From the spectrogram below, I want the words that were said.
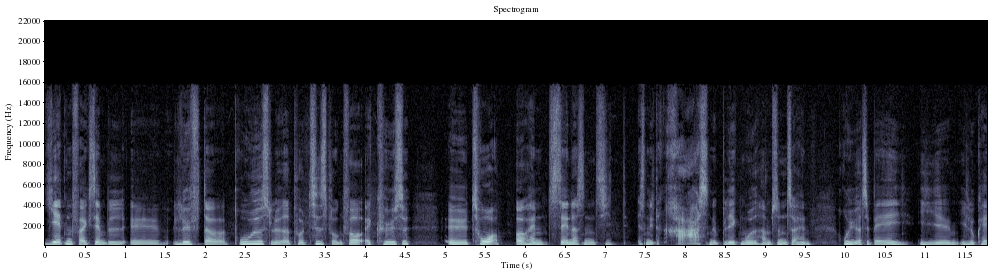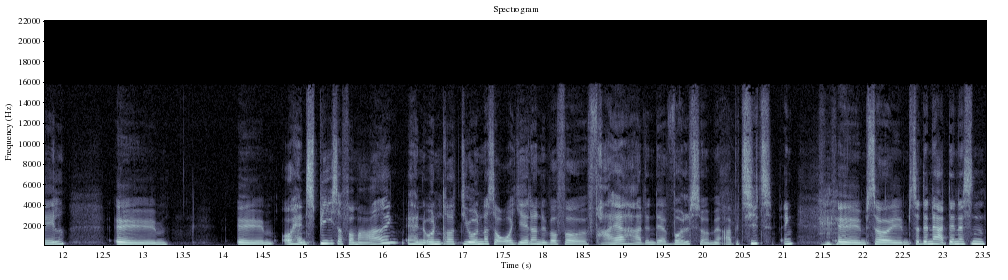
Jetten for eksempel øh, løfter brudesløret på et tidspunkt for at kysse øh, Thor, og han sender sådan, sit, sådan et rasende blik mod ham, sådan, så han ryger tilbage i, i, øh, i lokalet. Øh, Øh, og han spiser for meget. Ikke? Han undrer, de undrer sig over jætterne, hvorfor Freja har den der voldsomme appetit. Ikke? øh, så øh, så den, her, den er sådan,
